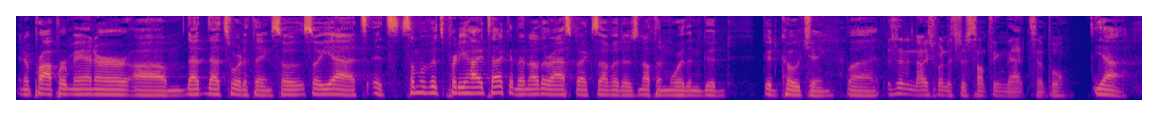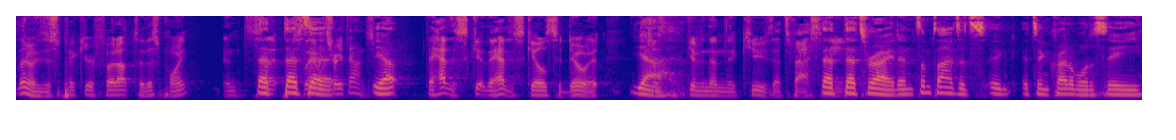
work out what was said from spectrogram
in a proper manner, um, that that sort of thing. So so yeah, it's it's some of it's pretty high tech, and then other aspects of it is nothing more than good good coaching. But isn't it nice when it's just something that simple? Yeah, literally, just pick your foot up to this point and that, that's slam it. it straight down. Just, yep. They have the skill. They have the skills to do it. Yeah, just giving them the cues. That's fascinating. That, that's right. And sometimes it's it's incredible to see.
